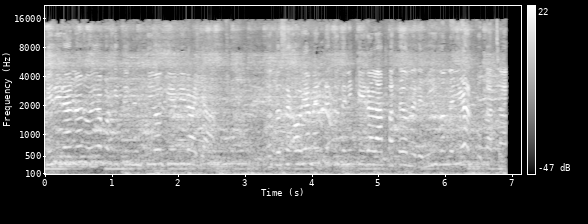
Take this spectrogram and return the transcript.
quiero ir a Noruega porque tengo un tío que ir allá. Entonces obviamente tú tenés que ir a la parte donde tenés, donde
